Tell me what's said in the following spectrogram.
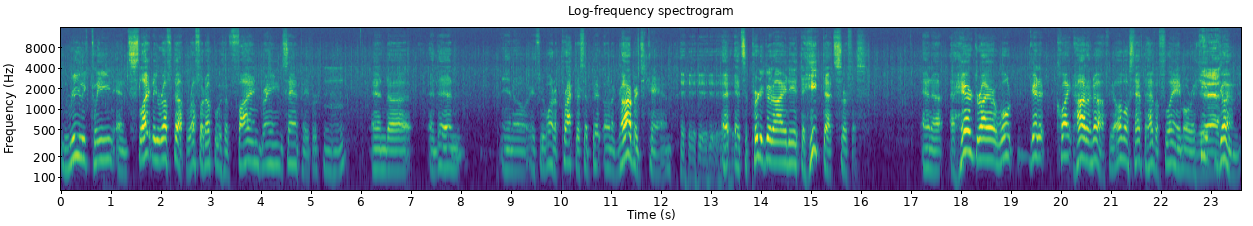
really clean and slightly roughed up. Rough it up with a fine grained sandpaper, Mm-hmm. and uh, and then, you know, if you want to practice a bit on a garbage can, it's a pretty good idea to heat that surface. And a, a hair dryer won't get it quite hot enough. You almost have to have a flame or a heat Yeah. gun.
